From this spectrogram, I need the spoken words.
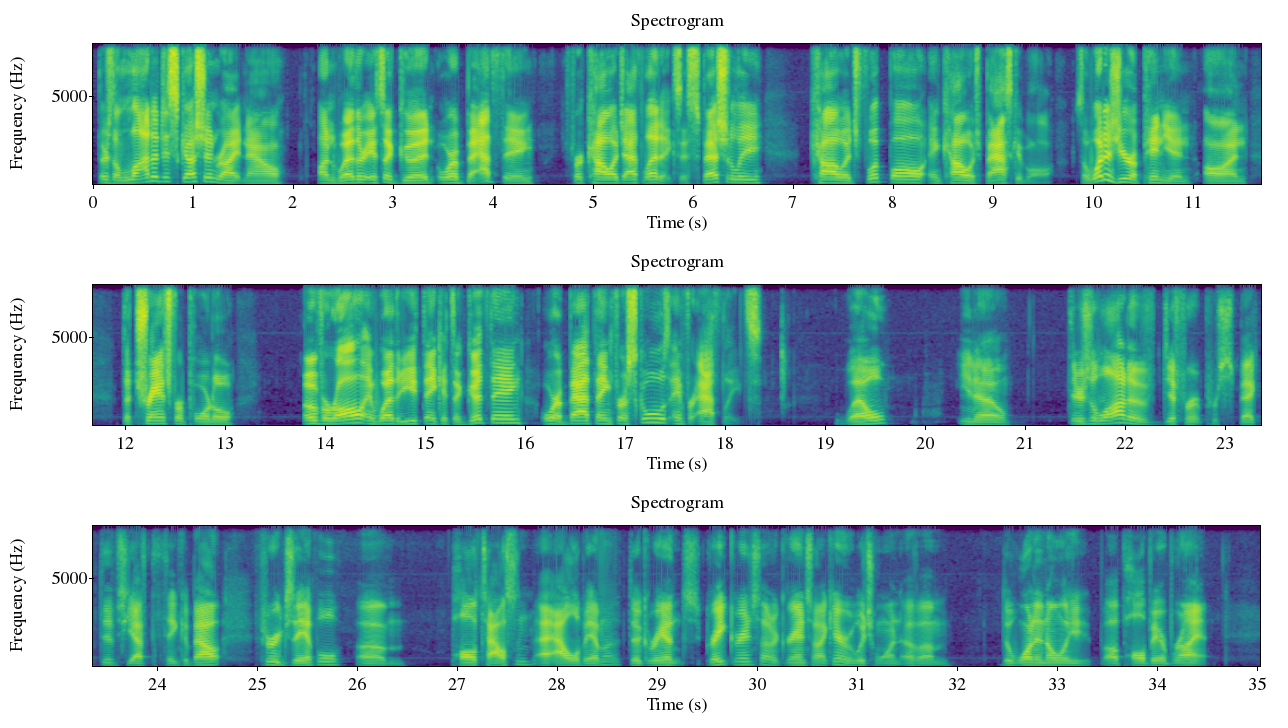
there's a lot of discussion right now on whether it's a good or a bad thing for college athletics, especially college football and college basketball. So, what is your opinion on the transfer portal overall and whether you think it's a good thing or a bad thing for schools and for athletes? Well, you know, there's a lot of different perspectives you have to think about. For example, um, Paul Tyson at Alabama, the grand great grandson or grandson, I can't remember which one of um, the one and only uh, Paul Bear Bryant.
